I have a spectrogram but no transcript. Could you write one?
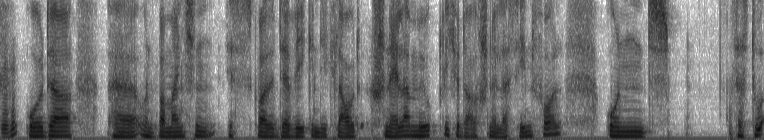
Mhm. Oder äh, und bei manchen ist quasi der Weg in die Cloud schneller möglich oder auch schneller sinnvoll. Und das heißt, du,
